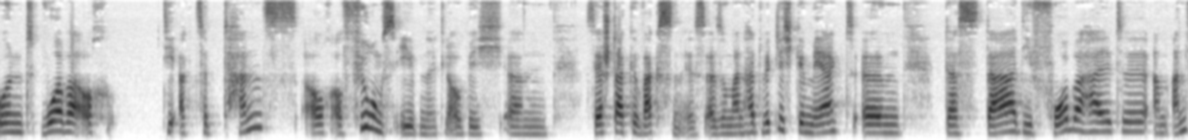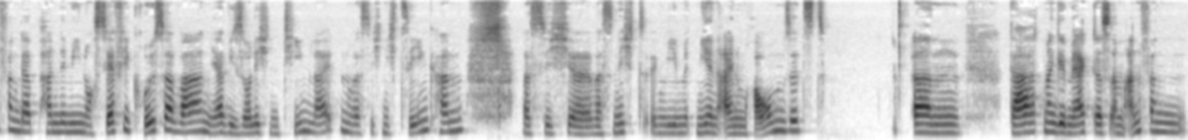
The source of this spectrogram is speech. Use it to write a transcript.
Und wo aber auch die Akzeptanz auch auf Führungsebene, glaube ich, ähm, sehr stark gewachsen ist. Also man hat wirklich gemerkt, ähm, dass da die Vorbehalte am Anfang der Pandemie noch sehr viel größer waren. Ja, wie soll ich ein Team leiten, was ich nicht sehen kann, was ich, äh, was nicht irgendwie mit mir in einem Raum sitzt? Ähm, da hat man gemerkt, dass am Anfang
